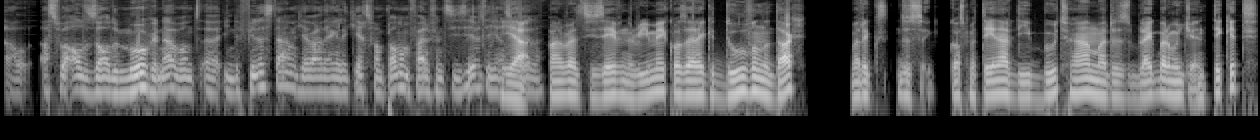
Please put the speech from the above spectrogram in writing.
al, als we al zouden mogen, hè, want eh, in de file staan, jij was eigenlijk eerst van plan om Final Fantasy 7 te gaan Ja, spelen. Final Fantasy 7 Remake was eigenlijk het doel van de dag. Maar ik, dus ik was meteen naar die boot gegaan, maar dus blijkbaar moet je een ticket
